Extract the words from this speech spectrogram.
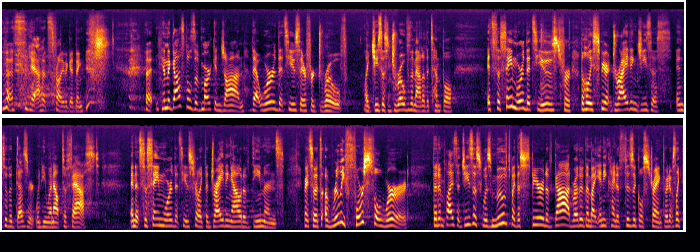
that's, yeah, that's probably the good thing. But in the Gospels of Mark and John, that word that's used there for drove, like Jesus drove them out of the temple, it's the same word that's used for the Holy Spirit driving Jesus into the desert when he went out to fast. And it's the same word that's used for like the driving out of demons. Right? So it's a really forceful word that implies that Jesus was moved by the Spirit of God rather than by any kind of physical strength, right? It was like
